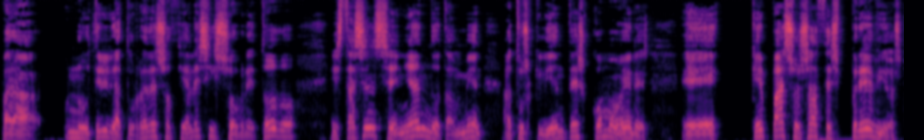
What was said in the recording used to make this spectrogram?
para nutrir a tus redes sociales y sobre todo estás enseñando también a tus clientes cómo eres. Eh, qué pasos haces previos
